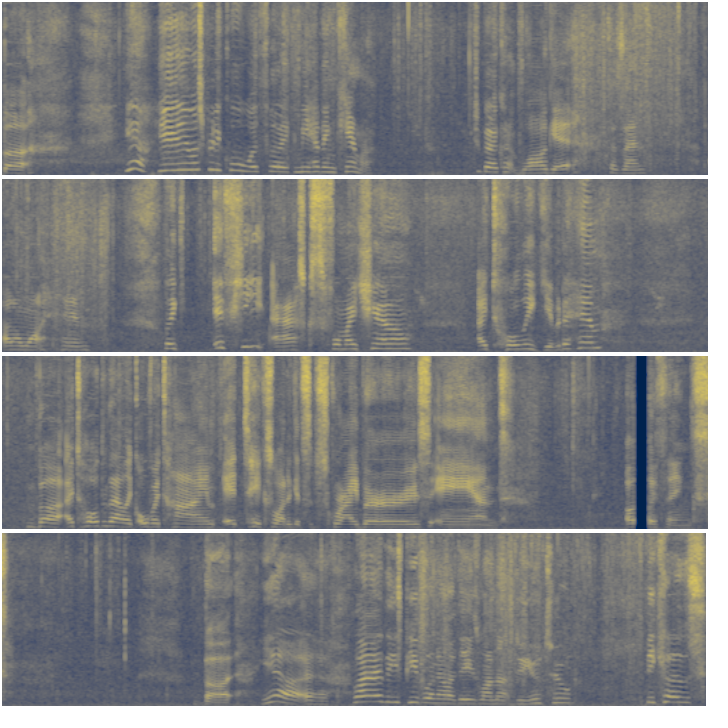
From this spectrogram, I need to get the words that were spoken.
But yeah, it was pretty cool with like me having a camera. Too bad I couldn't vlog it because then I don't want him. Like if he asks for my channel, I totally give it to him. But I told him that like over time it takes a while to get subscribers and other things. But yeah, a lot of these people nowadays want to do YouTube because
